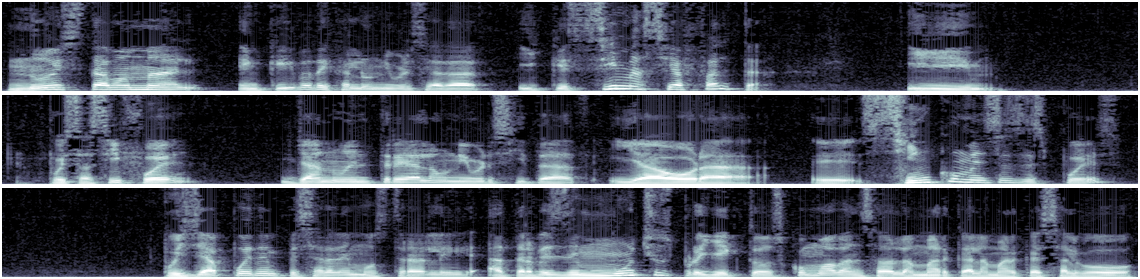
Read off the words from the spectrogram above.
no estaba mal en que iba a dejar la universidad y que sí me hacía falta. Y pues así fue, ya no entré a la universidad y ahora eh, cinco meses después, pues ya puede empezar a demostrarle a través de muchos proyectos cómo ha avanzado la marca. La marca es algo,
